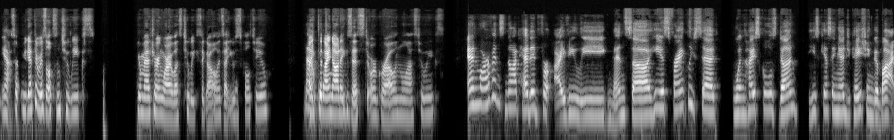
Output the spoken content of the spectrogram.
Yeah. So if you get the results in two weeks, you're measuring where I was two weeks ago. Is that useful to you? No. Like, did I not exist or grow in the last two weeks? And Marvin's not headed for Ivy League, Mensa. He has frankly said when high school's done, he's kissing education goodbye.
